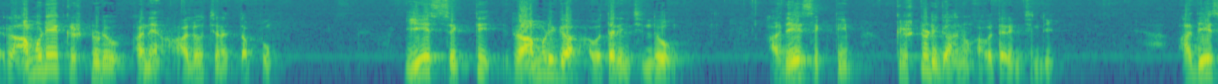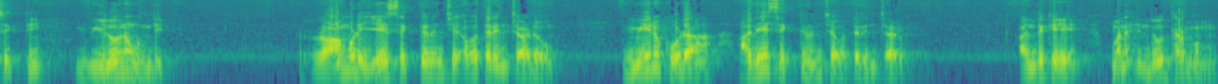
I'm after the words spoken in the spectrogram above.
రాముడే కృష్ణుడు అనే ఆలోచన తప్పు. ఏ శక్తి రాముడిగా అవతరించిందో అదే శక్తి కృష్ణుడిగాను అవతరించింది. అదే శక్తి మీలోనూ ఉంది. రాముడు ఏ శక్తి నుంచి అవతరించాడో మీరు కూడా అదే శక్తి నుంచి అవతరించారు. అందుకే మన హిందూ ధర్మం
